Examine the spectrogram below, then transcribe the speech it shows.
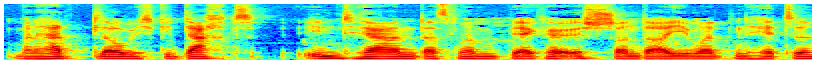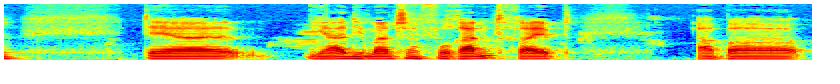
man hat, glaube ich, gedacht intern, dass man mit Berker Özcan da jemanden hätte, der ja die Mannschaft vorantreibt, aber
